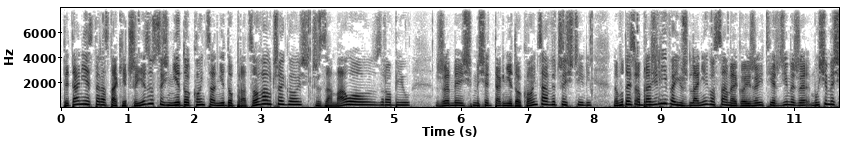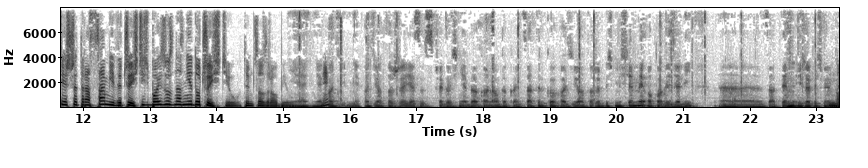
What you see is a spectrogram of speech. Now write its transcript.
Pytanie jest teraz takie, czy Jezus coś nie do końca nie dopracował czegoś, czy za mało zrobił, że myśmy się tak nie do końca wyczyścili? No bo to jest obraźliwe już dla Niego samego, jeżeli twierdzimy, że musimy się jeszcze teraz sami wyczyścić, bo Jezus nas nie doczyścił tym, co zrobił. Nie, nie, Nie? Chodzi, nie chodzi o to, że Jezus czegoś nie dokonał do końca, tylko chodzi o to, żebyśmy się my opowiedzieli e, za tym i żebyśmy No.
